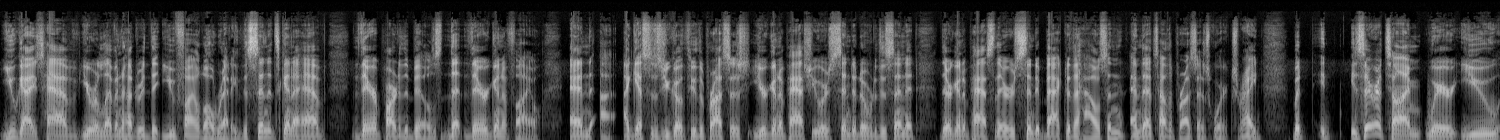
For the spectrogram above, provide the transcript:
you guys have your 1100 that you filed already. The Senate's going to have their part of the bills that they're going to file. And uh, I guess as you go through the process, you're going to pass yours, send it over to the Senate. They're going to pass theirs, send it back to the House, and and that's how the process works, right? But it, is there a time where you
